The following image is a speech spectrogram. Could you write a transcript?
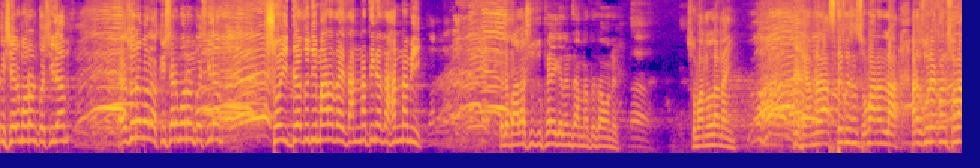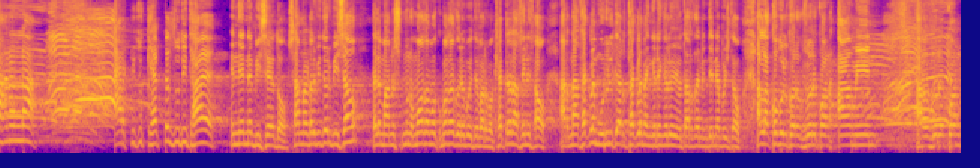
কিসের মরণ কইছিলাম? এজোরে বলো কিসের মরণ কইছিলাম? শহীদরা যদি মারা যায় জান্নাতি না জাহান্নামি? তাহলে বালা সুযোগ হয়ে গেলেন জান্নাতে যাওয়ানের। সোমান আল্লাহ নাই। হ্যাঁ, আপনারা আসতে কইছেন সোমান আল্লাহ আর জোরে কোন সোমান আল্লাহ আর কিছু ক্ষেত্রে যদি থাকে এনে বিষয় দাও। সামনাটার ভিতর বিষাও তাহলে মানুষ মন- মজা মজা করে বইতে পারব। ক্ষেত্রে আসেনি খাও আর না থাকলে মুরুল কার থাকলে ব্যাংকে ট্যাঙ্গে লইও তাড়াতাড়ি দিনে বসে দাও আল্লাহ কবুল করক জোরে কোন আমিন। আর জোরে কোন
